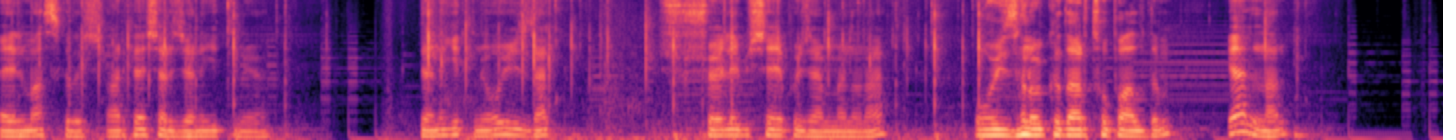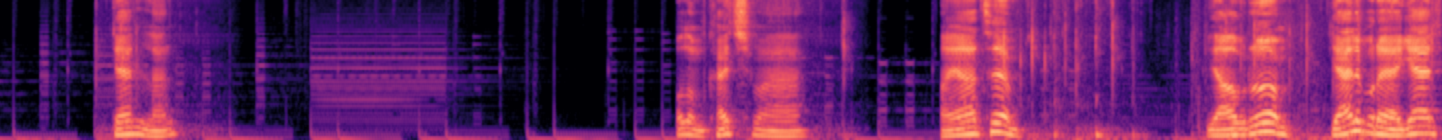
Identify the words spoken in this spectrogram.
Elmas kılıç. Arkadaşlar canı gitmiyor. Canı gitmiyor o yüzden şöyle bir şey yapacağım ben ona. O yüzden o kadar top aldım. Gel lan. Gel lan. Oğlum kaçma. Hayatım. Yavrum. Gel buraya gel.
